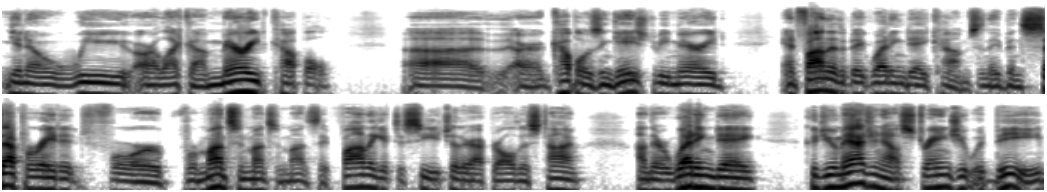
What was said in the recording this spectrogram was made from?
you know we are like a married couple, uh, or a couple who's engaged to be married, and finally the big wedding day comes, and they've been separated for for months and months and months. They finally get to see each other after all this time on their wedding day. Could you imagine how strange it would be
